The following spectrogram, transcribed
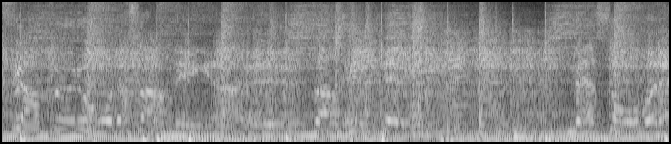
Framför hårda sanningar utan hyckleri. Men så var det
